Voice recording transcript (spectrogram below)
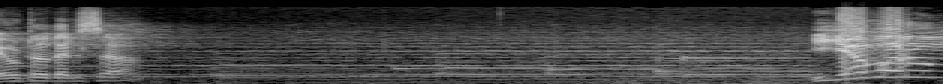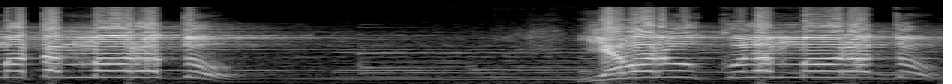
ఏమిటో తెలుసా? ఎవరు మతం మారొద్దు? ఎవరు కులం మారొద్దు?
